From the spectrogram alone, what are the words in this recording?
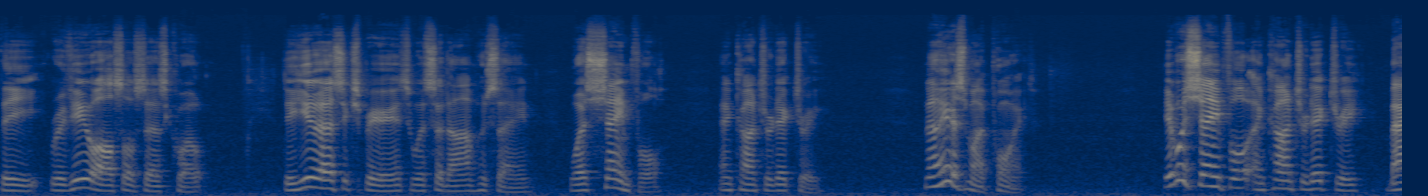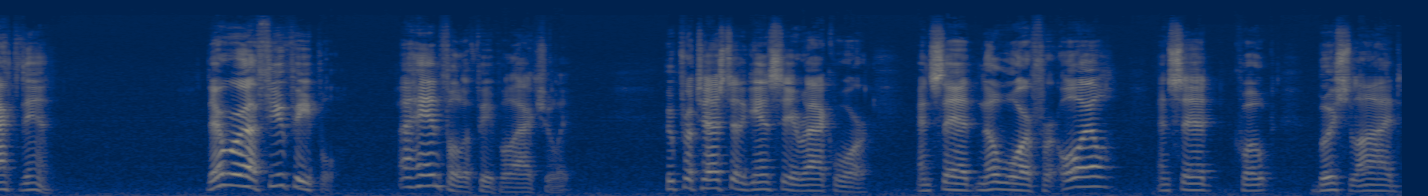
The review also says, quote, the U.S. experience with Saddam Hussein was shameful and contradictory. Now here's my point. It was shameful and contradictory back then. There were a few people, a handful of people actually, who protested against the Iraq war and said no war for oil and said, quote, Bush lied,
